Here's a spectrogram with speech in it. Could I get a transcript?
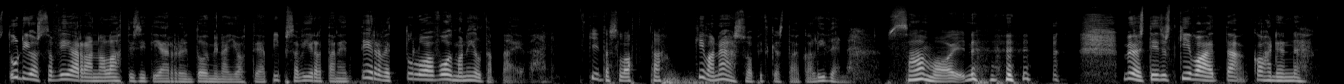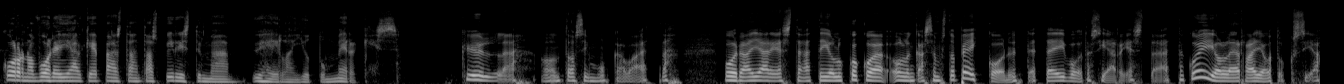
Studiossa vieraana Lahti City ryn toiminnanjohtaja Pipsa Virtanen. Tervetuloa Voiman iltapäivään. Kiitos Lotta. Kiva nähdä sinua pitkästä aikaa livenä. Samoin. Myös tietysti kiva, että kahden koronavuoden jälkeen päästään taas piristymään yhden jutun merkeissä. Kyllä, on tosi mukava, että voidaan järjestää, että ei ollut koko ajan ollenkaan sellaista peikkoa nyt, että ei voitaisi järjestää, että kun ei ole rajoituksia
